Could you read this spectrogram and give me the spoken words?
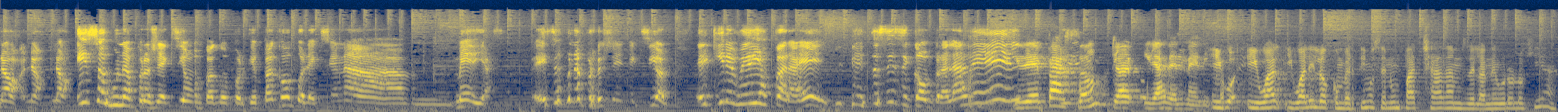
no, no, no. Eso es una proyección, Paco, porque Paco colecciona mm, medias. Esa es una proyección. Él quiere medias para él. Entonces se compra las de él. Y de paso, claro, y las del médico. Igual, igual, igual y lo convertimos en un Patch Adams de la neurología.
